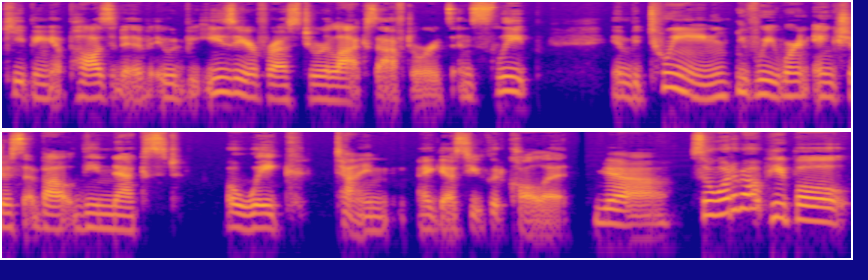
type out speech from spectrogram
keeping it positive it would be easier for us to relax afterwards and sleep in between if we weren't anxious about the next awake time i guess you could call it yeah. So, what about people?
